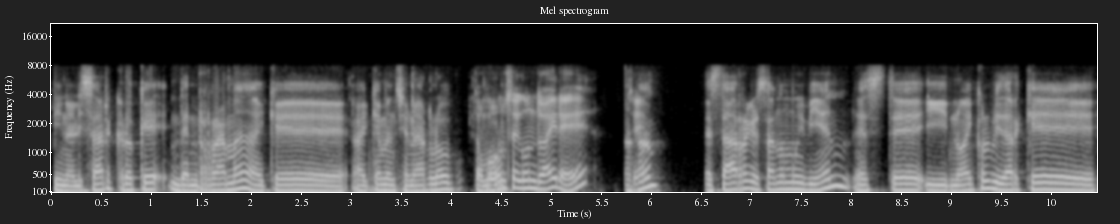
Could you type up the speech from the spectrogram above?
finalizar, creo que Benrama hay que, hay que mencionarlo. Tomó un segundo aire, ¿eh? Ajá. Está regresando muy bien. Este, y no hay que olvidar que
